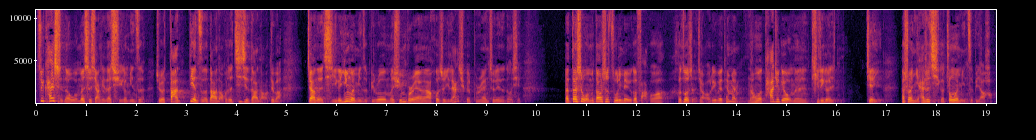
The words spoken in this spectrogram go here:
最开始呢，我们是想给它取一个名字，就是大电子的大脑或者机器的大脑，对吧？这样的起一个英文名字，比如 machine brain 啊或者 electric brain 之类的东西。呃，但是我们当时组里面有个法国合作者叫 Olivier t e m a n 然后他就给我们提了一个建议，他说你还是起个中文名字比较好，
